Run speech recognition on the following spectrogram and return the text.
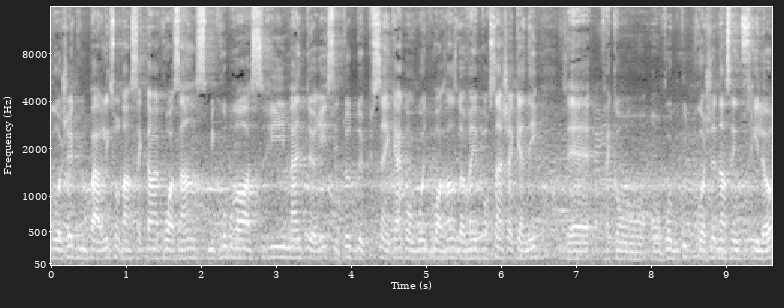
projets que vous me parlez qui sont dans secteur en croissance. Microbrasserie, malterie, c'est tout depuis 5 ans qu'on voit une croissance de 20% chaque année. Fait qu'on on voit beaucoup de projets dans cette industrie-là,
